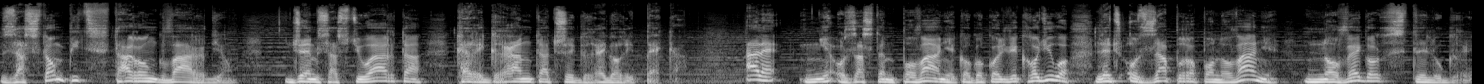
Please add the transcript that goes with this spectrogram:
zastąpić starą gwardią Jamesa Stewarta, Cary Granta czy Gregory Pecka. Ale nie o zastępowanie kogokolwiek chodziło, lecz o zaproponowanie nowego stylu gry.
